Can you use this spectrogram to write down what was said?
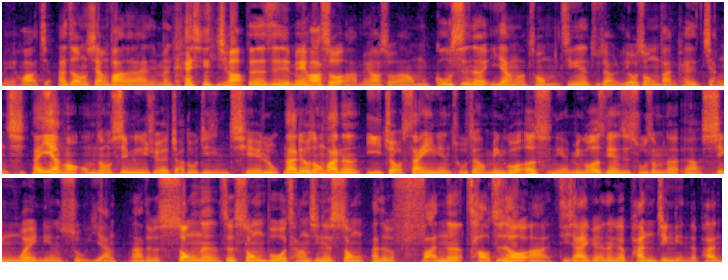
没话讲。那这种想法呢，你们开心就好，真的是没话说啊，没话说。那我们故事呢，一样的，从我们今天的主角刘松凡开始讲起。那一样哦，我们从姓名学的角度进行切入。那刘松凡呢，一九三三一年出生。民国二十年，民国二十年是属什么呢？啊，辛未年属羊。那，这个松呢，这个松柏长青的松。那，这个凡呢，草字头啊，底下一个那个潘金莲的潘。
